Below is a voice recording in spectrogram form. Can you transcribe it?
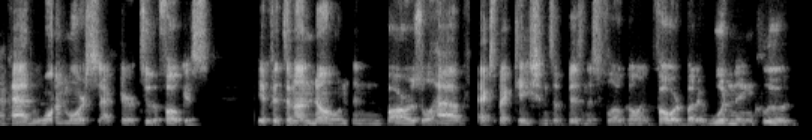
Okay. Add one more sector to the focus. If it's an unknown, then borrowers will have expectations of business flow going forward, but it wouldn't include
